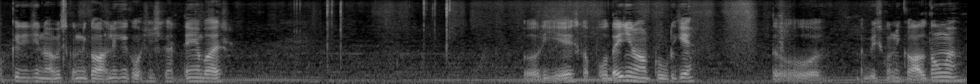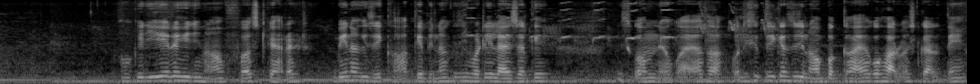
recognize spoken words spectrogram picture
ओके जी, जनाब, इसको निकालने की कोशिश करते हैं बाहर। और ये इसका पौधा ही जनाब टूट गया। तो अभी इसको निकालता हूँ मैं। ओके जी ये रही जनाब फ़र्स्ट कैरेट बिना किसी खाद के बिना किसी फर्टिलाइज़र के इसको हमने उगाया था। और इसी तरीके से जनाब बकाया को हार्वेस्ट करते हैं।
